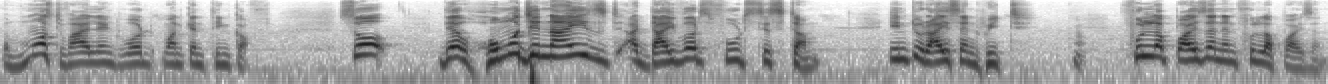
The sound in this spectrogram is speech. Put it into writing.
the most violent word one can think of. So they have homogenized a diverse food system into rice and wheat, full of poison and full of poison.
